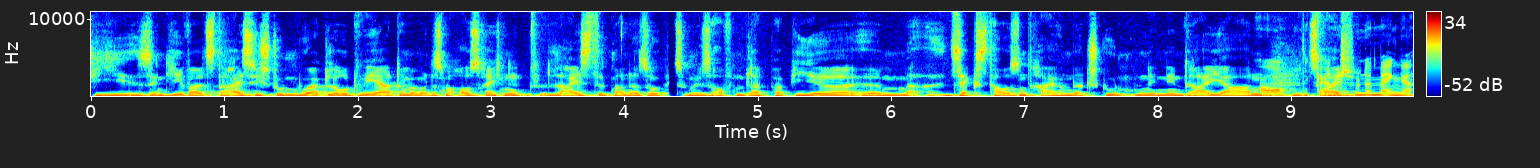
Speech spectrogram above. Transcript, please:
Die sind jeweils 30 Stunden Workload wert. Und wenn man das mal ausrechnet, leistet man also zumindest auf dem Blatt Papier ähm, 6300 Stunden in den drei Jahren. Oh, eine Zwei, ganz schöne Menge.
